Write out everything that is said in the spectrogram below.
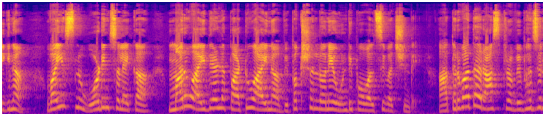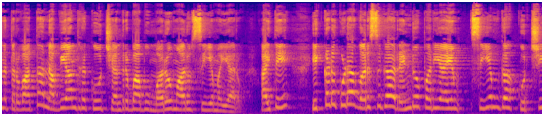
దిగిన వైఎస్ను ఓడించలేక మరో ఐదేళ్ళ పాటు ఆయన విపక్షంలోనే ఉండిపోవాల్సి వచ్చింది. ఆ తర్వాత రాష్ట్ర విభజన తర్వాత నవ్యాంధ్రకు చంద్రబాబు మరోమారు సీఎం అయ్యారు. అయితే ఇక్కడ కూడా వరుసగా రెండో పర్యాయం సీఎంగా కుర్చీ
